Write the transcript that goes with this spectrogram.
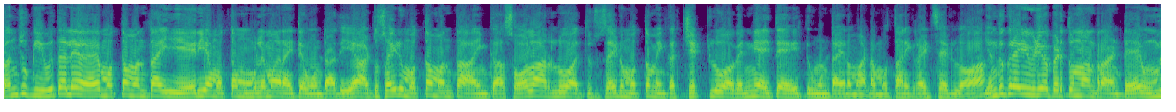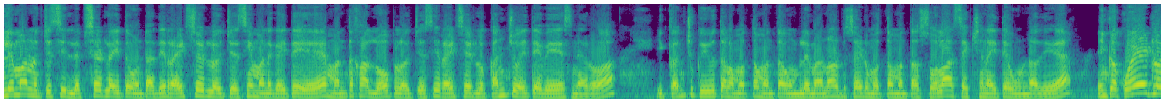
కంచుకి యువతలే మొత్తం అంతా ఈ ఏరియా మొత్తం ఉమ్లెమాన్ అయితే ఉంటది. అటు సైడ్ మొత్తం అంతా ఇంకా సోలార్లు అటు సైడ్ మొత్తం ఇంకా చెట్లు అవన్నీ అయితే ఉంటాయి అనమాట మొత్తానికి రైట్ సైడ్లో. ఎందుకు ఈ వీడియో పెడుతున్నాను రా అంటే ఉమ్లెమాన్ వచ్చేసి లెఫ్ట్ సైడ్లో అయితే ఉంటది. రైట్ సైడ్లో వచ్చేసి మనకైతే మంతకా లోపల వచ్చేసి రైట్ సైడ్లో కంచు అయితే వేసినారు. ఈ కంచుకు యువతల మొత్తం అంతా ఉమ్లెమాన్ అటు సైడ్ మొత్తం అంతా సోలార్ సెక్షన్ అయితే ఉండదు ఇంకా. కోయట్లో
